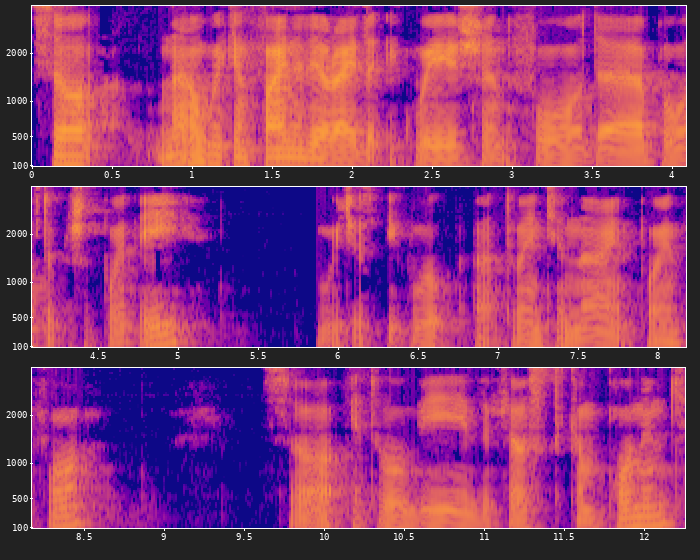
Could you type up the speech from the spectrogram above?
So now we can finally write the equation for the water pressure point A which is equal uh, 29.4 so it will be the first component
